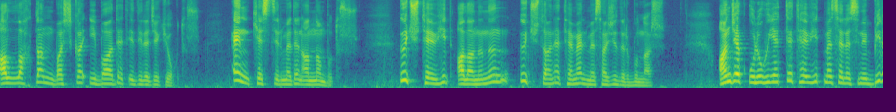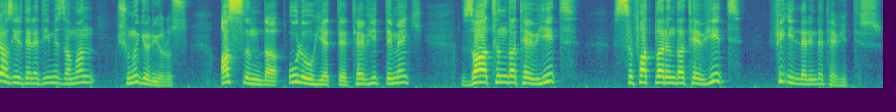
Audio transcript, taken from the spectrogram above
Allah'tan başka ibadet edilecek yoktur. En kestirmeden anlam budur. Üç tevhid alanının üç tane temel mesajıdır bunlar. Ancak uluhiyette tevhid meselesini biraz irdelediğimiz zaman şunu görüyoruz. Aslında uluhiyette tevhid demek zatında tevhid sıfatlarında tevhid fiillerinde tevhiddir.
